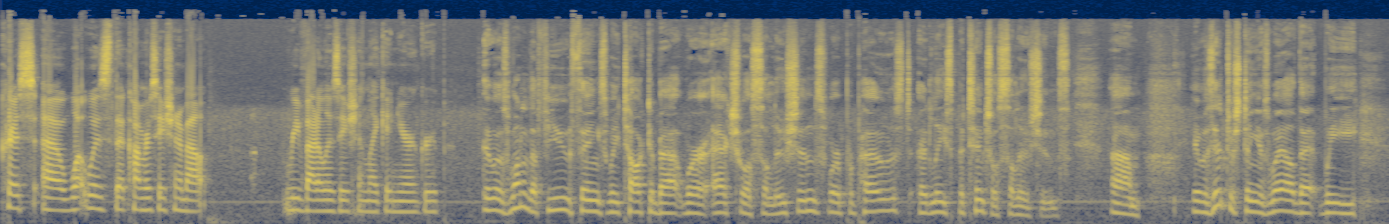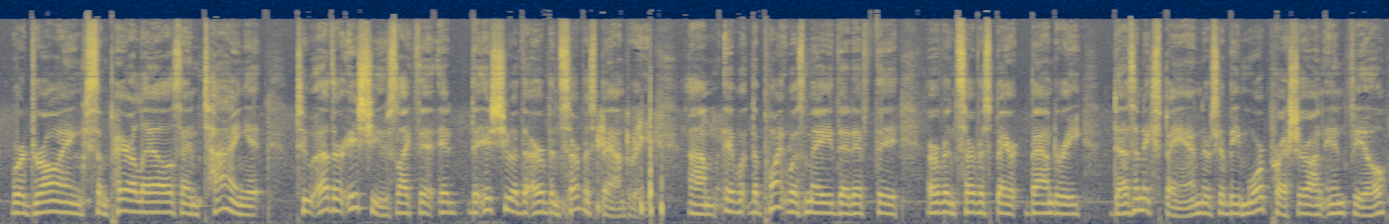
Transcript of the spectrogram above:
Chris, uh, what was the conversation about revitalization like in your group? It was one of the few things we talked about where actual solutions were proposed, or at least potential solutions. Um, it was interesting as well that we were drawing some parallels and tying it to other issues, like the it, the issue of the urban service boundary. Um, it, the point was made that if the urban service ba- boundary doesn't expand, there's going to be more pressure on infill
